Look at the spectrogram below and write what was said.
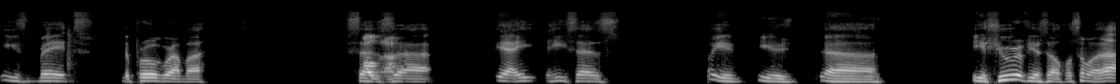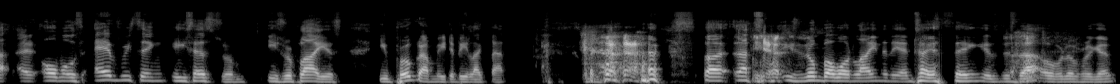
his mate, the programmer, says, Walter. uh, "Yeah, he, he says, well, you you uh, you sure of yourself or something like that." And almost everything he says to him, his reply is, "You programmed me to be like that." uh, that's Yeah. his number one line in the entire thing is just that over and over again.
